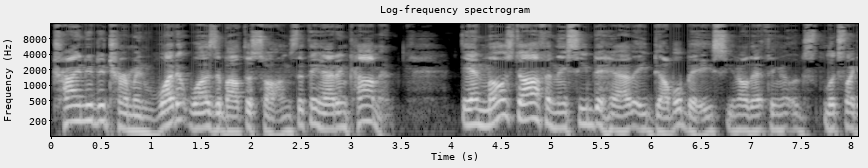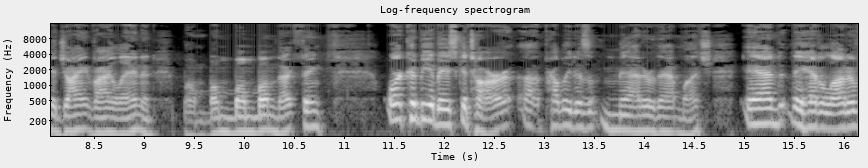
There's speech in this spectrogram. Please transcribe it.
trying to determine what it was about the songs that they had in common. And most often they seem to have a double bass, you know, that thing that looks, looks like a giant violin and bum, bum, bum, bum, that thing. Or it could be a bass guitar, uh, probably doesn't matter that much. And they had a lot of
